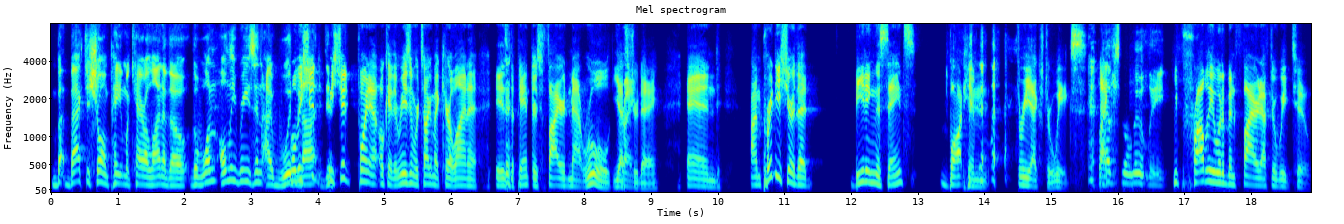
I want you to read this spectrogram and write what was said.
But back to Sean Payton with Carolina, though, the one only reason I would well, we not should we should point out. Okay, the reason we're talking about Carolina is the Panthers fired Matt Rhule yesterday, and I'm pretty sure that beating the Saints bought him three extra weeks. Like absolutely. he probably would have been fired after week two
